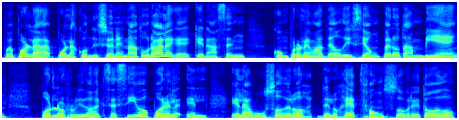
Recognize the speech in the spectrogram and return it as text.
Pues por, la, por las condiciones naturales que, que, nacen con problemas de audición, pero también por los ruidos excesivos, por el, el, el abuso de los, de los headphones sobre todo.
